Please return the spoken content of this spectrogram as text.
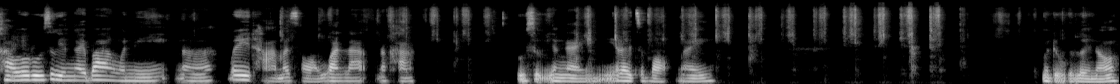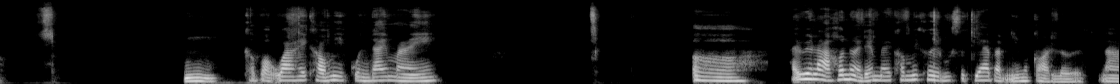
เขารู้สึกยังไงบ้างวันนี้นะไม่ได้ถามมาสองวันแล้วนะคะ รู้สึกยังไงมีอะไรจะบอกไหม มาดูกันเลยเนาะอืม เขาบอกว่าให้เขามีคุณได้ไหมเออให้เวลาเขาหน่อยได้ไหมเขาไม่เคยรู้สึกแย่แบบนี้มาก่อนเลยนะ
